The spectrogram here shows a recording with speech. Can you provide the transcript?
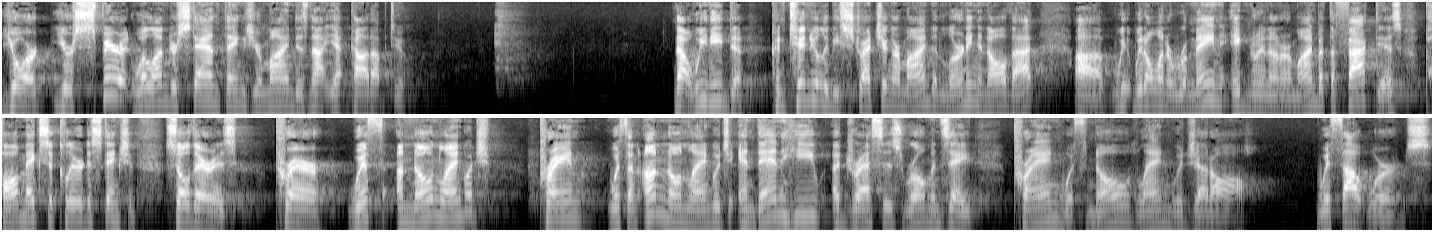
your, your spirit will understand things your mind is not yet caught up to. Now, we need to continually be stretching our mind and learning and all that. Uh, we, we don't want to remain ignorant in our mind, but the fact is, Paul makes a clear distinction. So there is prayer with a known language, praying with an unknown language, and then he addresses Romans 8, praying with no language at all, without words,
